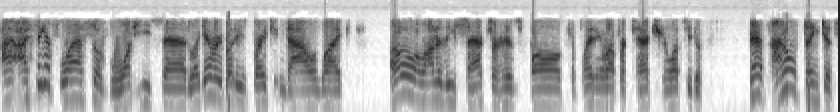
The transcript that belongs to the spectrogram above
I, I think it's less of what he said. Like everybody's breaking down, like, oh, a lot of these sacks are his fault, complaining about protection. What's he do? That I don't think it's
